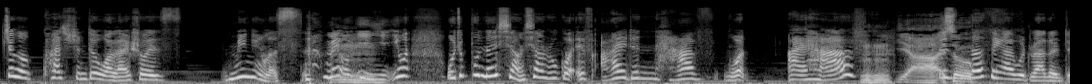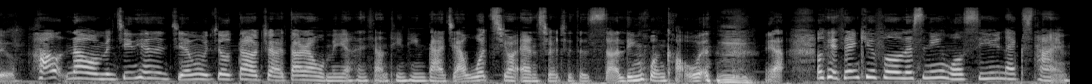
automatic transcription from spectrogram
这个 question 对我来说 is meaningless，没有意义，因为我就不能想象，如果 if I didn't have what I have，、 Yeah, there's so nothing I would rather do。好，那我们今天的节目就到这儿。当然，我们也很想听听大家 What's your answer to this 呃灵魂拷问？嗯，Yeah。Okay, thank you for listening. We'll see you next time.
